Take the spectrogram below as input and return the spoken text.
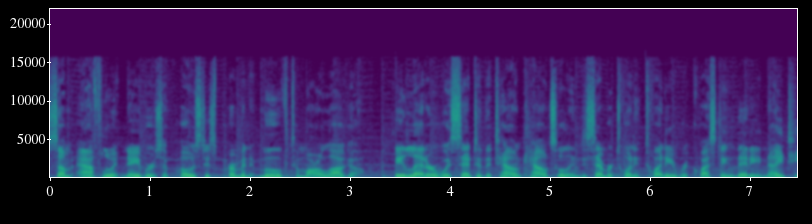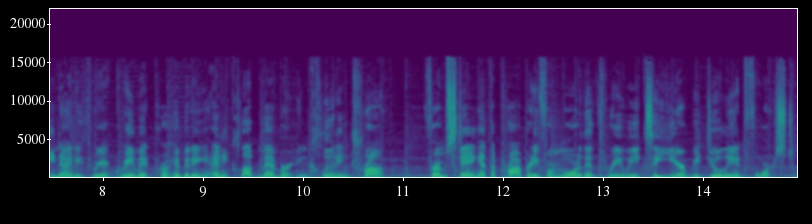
Some affluent neighbors opposed his permanent move to Mar-a-Lago. A letter was sent to the town council in December 2020 requesting that a 1993 agreement prohibiting any club member, including Trump, from staying at the property for more than three weeks a year be duly enforced.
